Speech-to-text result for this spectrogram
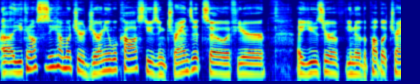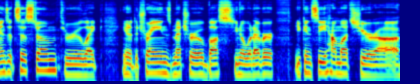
Uh, you can also see how much your journey will cost using transit. So if you're a user of you know the public transit system through like you know the trains, metro, bus, you know whatever, you can see how much your uh,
